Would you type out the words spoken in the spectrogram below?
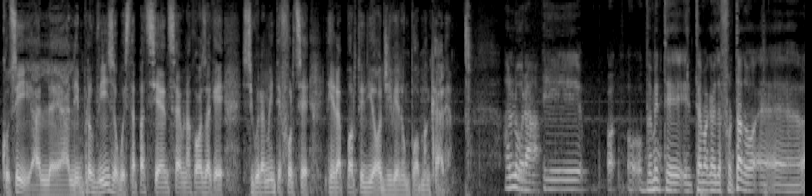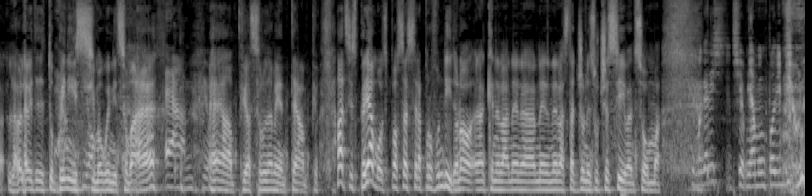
così all'improvviso, questa pazienza è una cosa che sicuramente forse nei rapporti di oggi viene un po' a mancare. Allora, eh, Ovviamente il tema che avete affrontato eh, l'avete detto è benissimo, ampio. quindi insomma eh? è ampio. È ampio, assolutamente ampio. Anzi, speriamo possa essere approfondito no? anche nella, nella, nella, stagione successiva, insomma. Che magari ci amiamo un po' di più.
